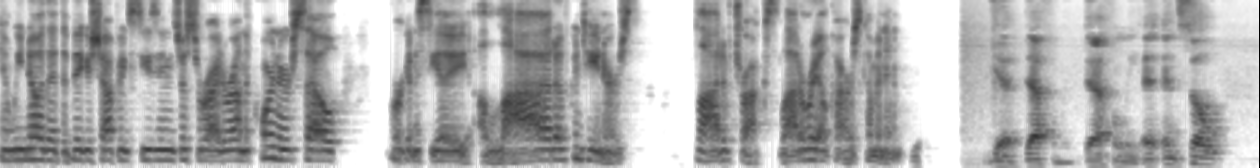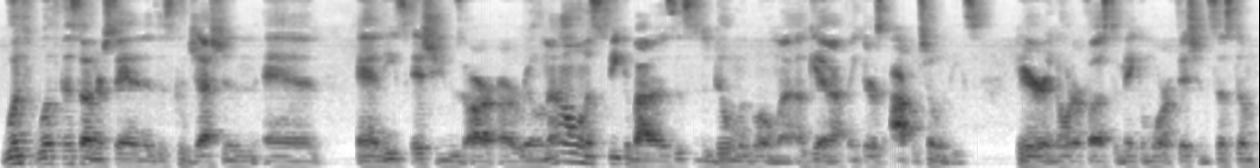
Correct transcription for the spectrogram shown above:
And we know that the biggest shopping season is just right around the corner. So we're going to see a, a lot of containers, a lot of trucks, a lot of rail cars coming in. Yeah, definitely, definitely. And, and so with with this understanding of this congestion and and these issues are, are real. And I don't want to speak about it as this is the doom and gloom. Again, I think there's opportunities here in order for us to make a more efficient system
